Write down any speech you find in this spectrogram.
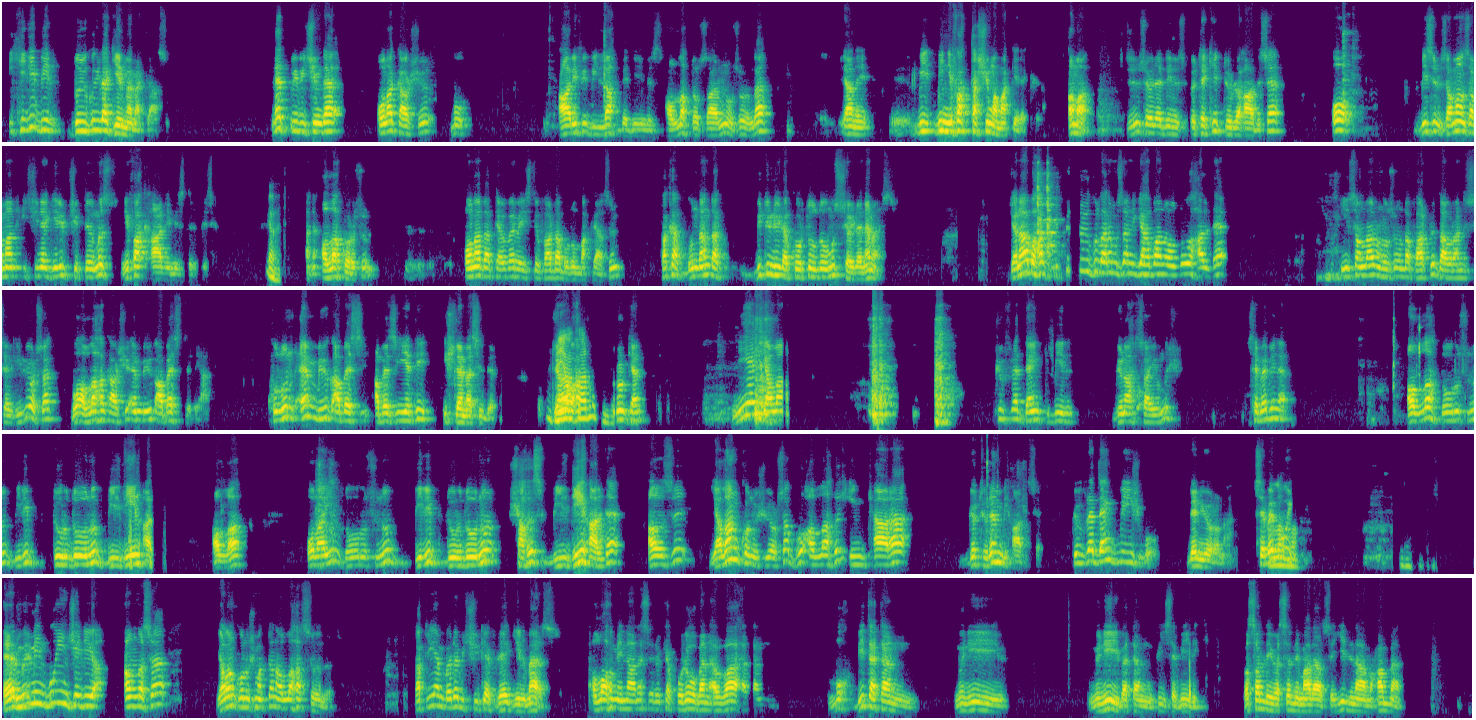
ikili bir duyguyla girmemek lazım. Net bir biçimde ona karşı bu arifi billah dediğimiz Allah dostlarının huzurunda yani e, bir, bir nifak taşımamak gerekiyor. Ama sizin söylediğiniz öteki türlü hadise o bizim zaman zaman içine girip çıktığımız nifak halimizdir bizim. Evet. Hani Allah korusun ona da tevbe ve istiğfarda bulunmak lazım. Fakat bundan da bütünüyle kurtulduğumuz söylenemez. Cenab-ı Hak bütün duygularımıza nigahban olduğu halde insanların huzurunda farklı davranış sergiliyorsak bu Allah'a karşı en büyük abestir yani. Kulun en büyük abes, abesiyeti işlemesidir. Cenab-ı Hak dururken niye yalan küfre denk bir günah sayılmış? Sebebi ne? Allah doğrusunu bilip durduğunu bildiğin halde Allah olayın doğrusunu bilip durduğunu şahıs bildiği halde ağzı yalan konuşuyorsa bu Allah'ı inkara götüren bir hadise. Küfre denk bir iş bu deniyor ona. Sebep Allah bu. Eğer mümin bu inceliği anlasa yalan konuşmaktan Allah'a sığınır. Katiyen böyle bir çirkefliğe girmez. Allahümme inna neselüke kuluben evvâheten muhbiteten münib münibeten fi sebilik وصلي وسلم على سيدنا محمد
